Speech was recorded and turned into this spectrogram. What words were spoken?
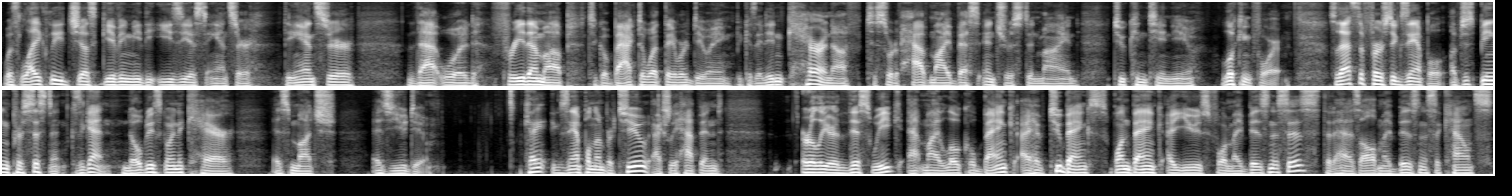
was likely just giving me the easiest answer, the answer that would free them up to go back to what they were doing because they didn't care enough to sort of have my best interest in mind to continue looking for it. So that's the first example of just being persistent because, again, nobody's going to care as much as you do. Okay, example number two actually happened earlier this week at my local bank. I have two banks. One bank I use for my businesses that has all my business accounts,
